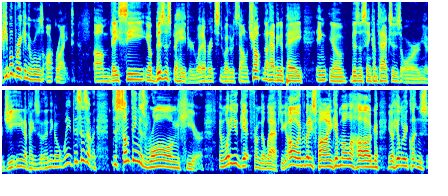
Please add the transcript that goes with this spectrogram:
People breaking the rules aren't right. Um, they see you know business behavior, whatever it's whether it's Donald Trump not having to pay in, you know business income taxes or you know GE not paying. Then they go, wait, this isn't. This something is wrong here. And what do you get from the left? You go, oh, everybody's fine. Give them all a hug. You know, Hillary Clinton's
